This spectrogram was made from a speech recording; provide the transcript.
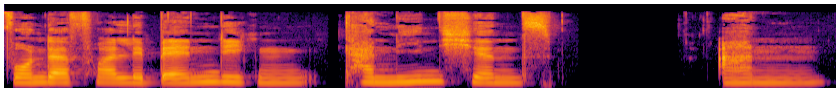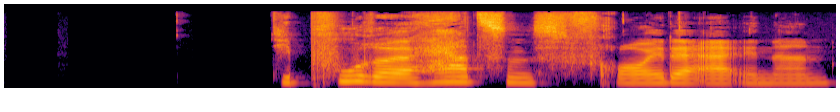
wundervoll lebendigen Kaninchens an die pure Herzensfreude erinnern.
